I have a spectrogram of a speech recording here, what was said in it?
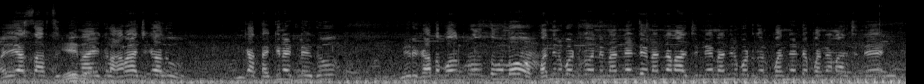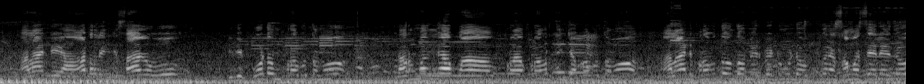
వైఎస్ఆర్సీపీ నాయకుల అరాచకాలు ఇంకా తగ్గినట్లేదు. మీరు గత ప్రభుత్వంలో పందిని పట్టుకొని నన్ను అంటే నన్ను అనాల్సిందే నన్ను పట్టుకొని పంది అంటే పంది అనాల్సిందే అలాంటి ఆటలు ఇంక సాగవు. ఇది కూటమి ప్రభుత్వము ధర్మంగా ప్రవర్తించే ప్రభుత్వము. అలాంటి ప్రభుత్వంతో మీరు పెట్టుకుంటే ఒప్పుకునే సమస్య లేదు.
